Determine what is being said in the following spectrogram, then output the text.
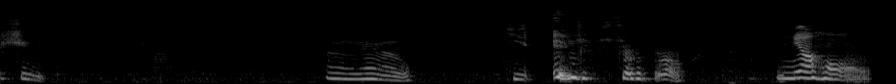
shoot. Oh no. He's in the circle. No.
